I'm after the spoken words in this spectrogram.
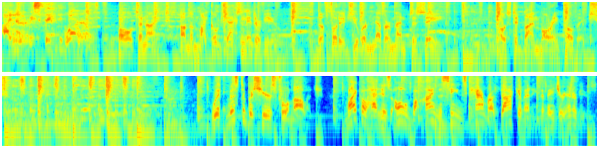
I know. You're respected Well, journalist. All tonight on the Michael Jackson interview. The footage you were never meant to see. Hosted by Maury Povich. With Mr. Bashir's full knowledge, Michael had his own behind-the-scenes camera documenting the major interviews.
